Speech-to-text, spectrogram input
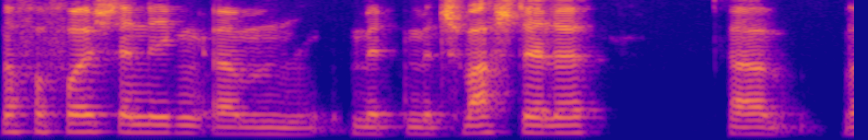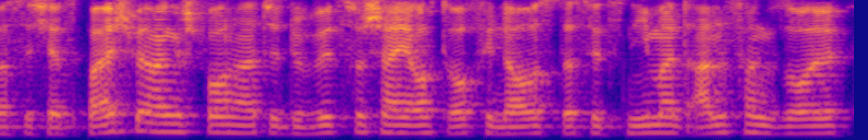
noch vervollständigen ähm, mit, mit Schwachstelle, äh, was ich als Beispiel angesprochen hatte. Du willst wahrscheinlich auch darauf hinaus, dass jetzt niemand anfangen soll,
